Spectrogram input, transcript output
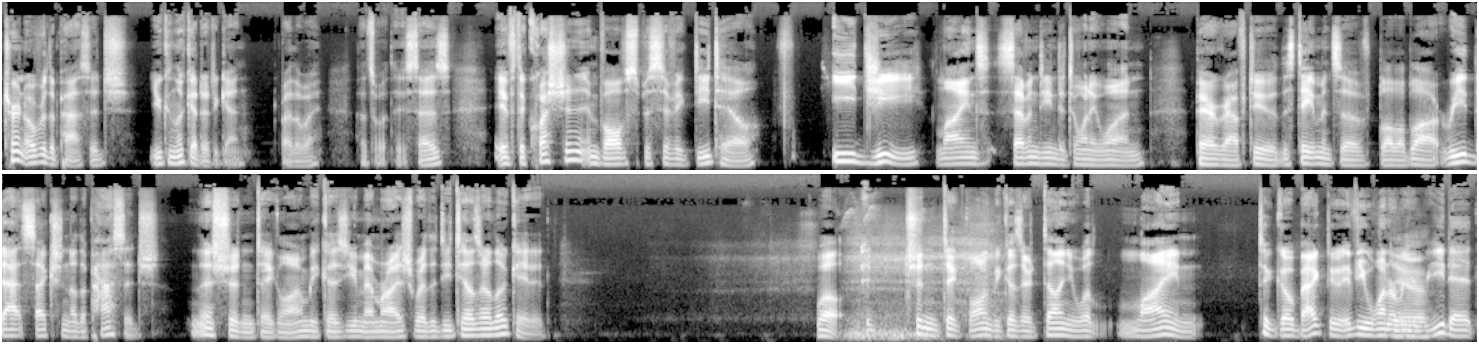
turn over the passage. You can look at it again by the way. That's what it says. If the question involves specific detail, e.g., lines 17 to 21, paragraph 2, the statements of blah, blah, blah, read that section of the passage. This shouldn't take long because you memorized where the details are located. Well, it shouldn't take long because they're telling you what line to go back to if you want to yeah. reread it.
